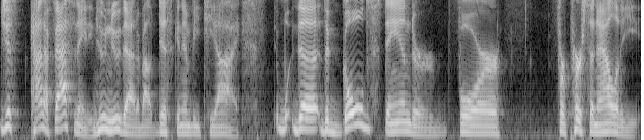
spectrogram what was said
Just kind of fascinating. Who knew that about disc and mbti the the gold standard for for personality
